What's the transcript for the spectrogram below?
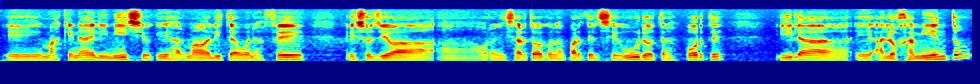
eh, más que nada el inicio, que es armado de lista de buena fe, eso lleva a organizar todo con la parte del seguro, transporte y el eh, alojamiento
